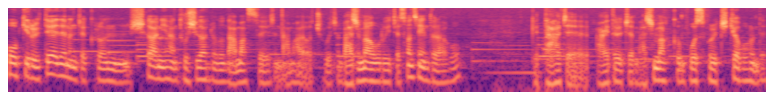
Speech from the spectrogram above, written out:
호흡기를 떼야 되는 이제 그런 시간이 한 두 시간 정도 남았어요. 이제 남아가지고 이제 마지막으로 이제 선생님들하고 다 이제 아이들 이제 마지막 그 모습을 지켜보는데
